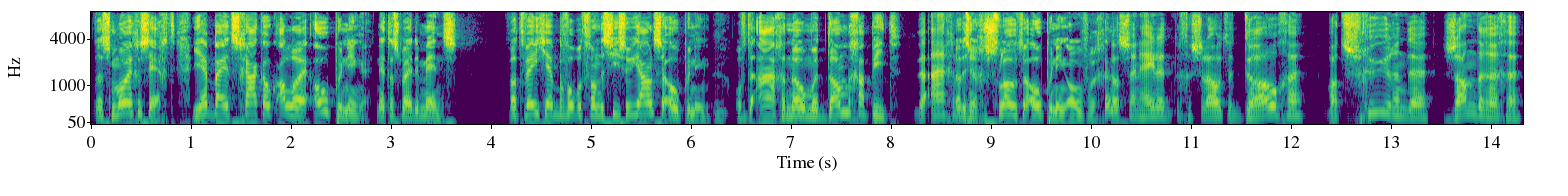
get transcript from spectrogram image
Dat is mooi gezegd. Je hebt bij het schaken ook allerlei openingen, net als bij de mens. Wat weet jij bijvoorbeeld van de Siciliaanse opening? Of de aangenomen Damgebied? De aange- Dat is een gesloten opening overigens. dat zijn hele gesloten, droge, wat schurende, zanderige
